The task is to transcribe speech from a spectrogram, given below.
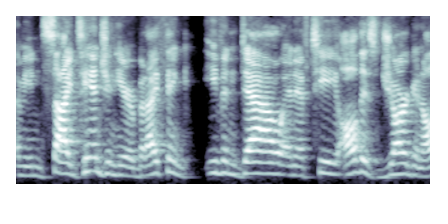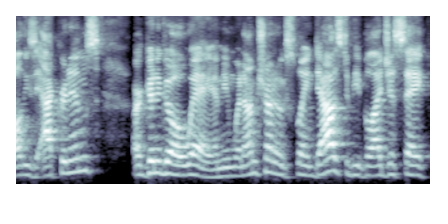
I mean, side tangent here, but I think even DAO, NFT, all this jargon, all these acronyms are going to go away. I mean, when I'm trying to explain DAOs to people, I just say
